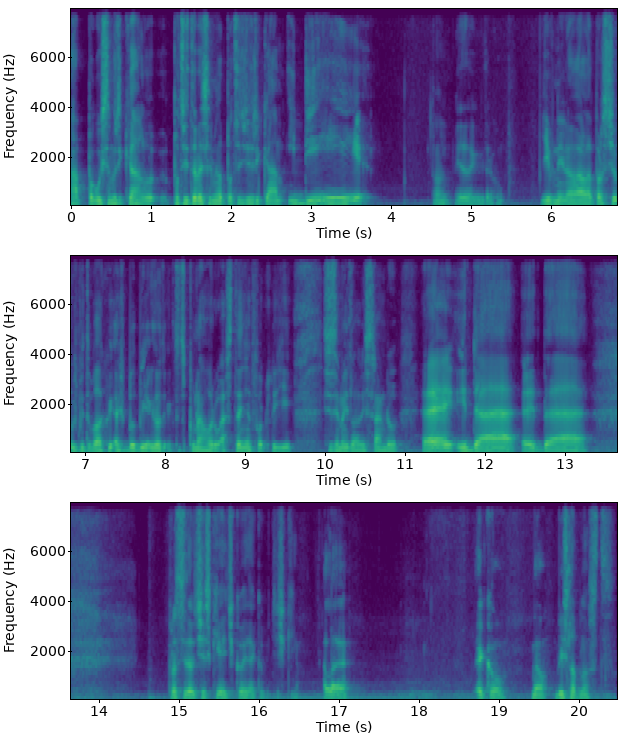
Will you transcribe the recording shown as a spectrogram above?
A pak už jsem říkal, pocitově jsem měl pocit, že říkám, jdi. No, je to takový trochu divný, no, ale prostě už mi to bylo takový až blbý, jak to, jak to cpu nahoru. A stejně furt lidi si se mi dělali srandu. Hej, jde, jde. Prostě to český Ečko je takový těžký. Ale jako, no, výslavnost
